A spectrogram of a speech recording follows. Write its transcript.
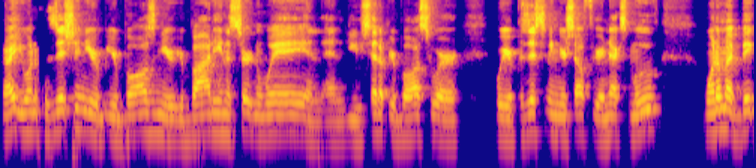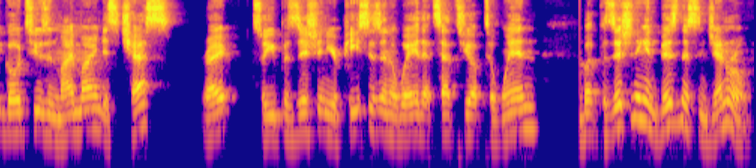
right? You want to position your, your balls and your, your body in a certain way and, and you set up your balls where where you're positioning yourself for your next move. One of my big go-to's in my mind is chess right? So you position your pieces in a way that sets you up to win. But positioning in business in general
